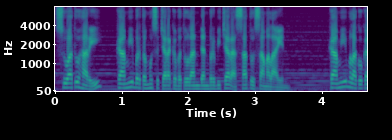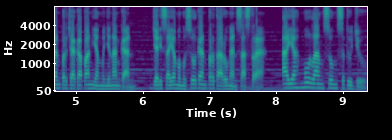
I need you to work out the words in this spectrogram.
Suatu hari, kami bertemu secara kebetulan dan berbicara satu sama lain. Kami melakukan percakapan yang menyenangkan, jadi saya mengusulkan pertarungan sastra. Ayahmu langsung setuju.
